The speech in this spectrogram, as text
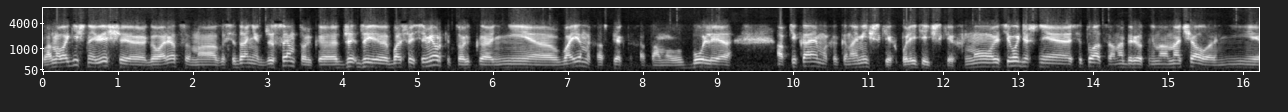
Аналогичные вещи говорятся на заседаниях GSM, только G, G большой семерки, только не в военных аспектах, а там в более обтекаемых экономических, политических. Но сегодняшняя ситуация, она берет не на начало, не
